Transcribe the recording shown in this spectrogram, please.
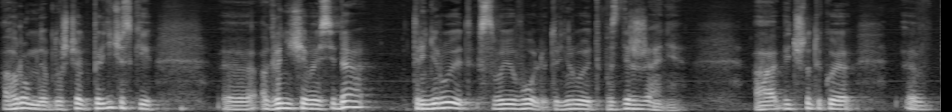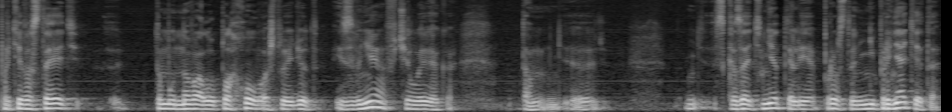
огромные, потому что человек периодически, э, ограничивая себя, тренирует свою волю, тренирует воздержание. А ведь что такое э, противостоять тому навалу плохого, что идет извне в человека, там, э, сказать нет или просто не принять это,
